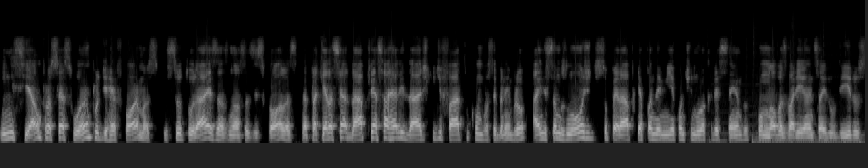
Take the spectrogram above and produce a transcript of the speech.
iniciar um processo amplo de reformas estruturais nas nossas escolas, né, para que elas se adaptem a essa realidade que, de fato, como você bem lembrou, ainda estamos longe de superar, porque a pandemia continua crescendo, com novas variantes aí do vírus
